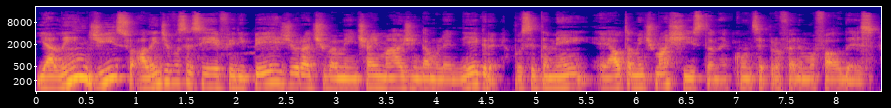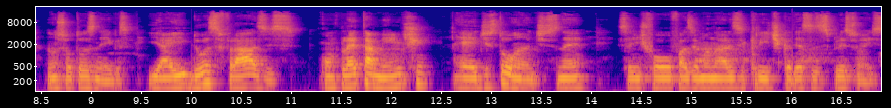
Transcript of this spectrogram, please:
E além disso, além de você se referir pejorativamente à imagem da mulher negra, você também é altamente machista, né? Quando você profere uma fala dessa. Não sou todas negras. E aí, duas frases completamente é, distoantes, né? Se a gente for fazer uma análise crítica dessas expressões.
